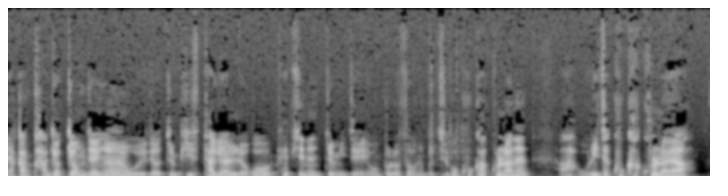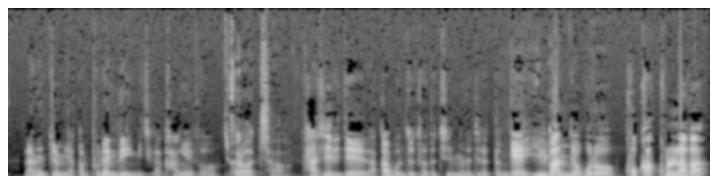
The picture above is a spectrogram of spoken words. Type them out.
약간 가격 경쟁을 오히려 좀 비슷하게 하려고 펩시는 좀 이제 원 플러스 원을 붙이고 코카콜라는 아 우리 이제 코카콜라야 라는 좀 약간 브랜드 이미지가 강해서 그렇죠. 사실 이제 아까 먼저 저도 질문을 드렸던 게 일반적으로 코카콜라가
